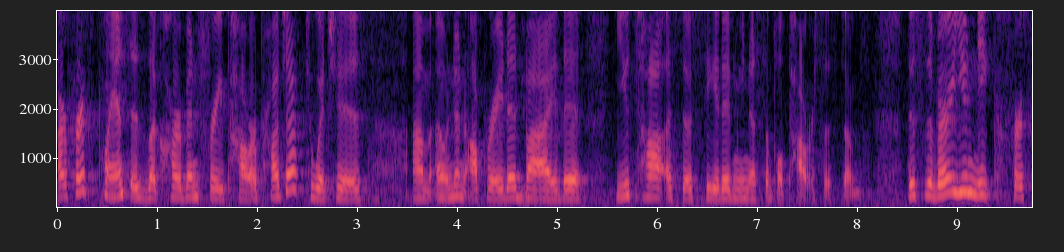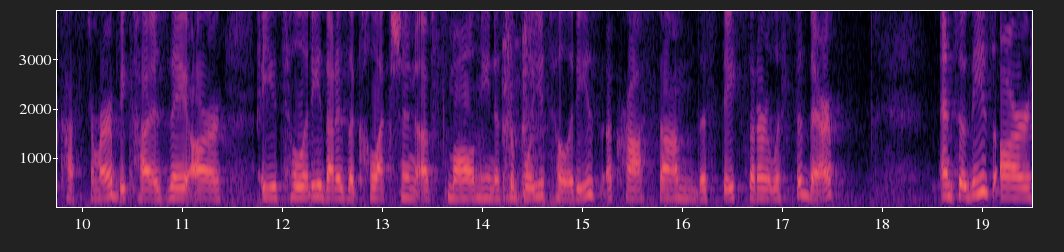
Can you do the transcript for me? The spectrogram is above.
Our first plant is the Carbon Free Power Project, which is um, owned and operated by the Utah Associated Municipal Power Systems. This is a very unique first customer because they are a utility that is a collection of small municipal utilities across um, the states that are listed there. And so these are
